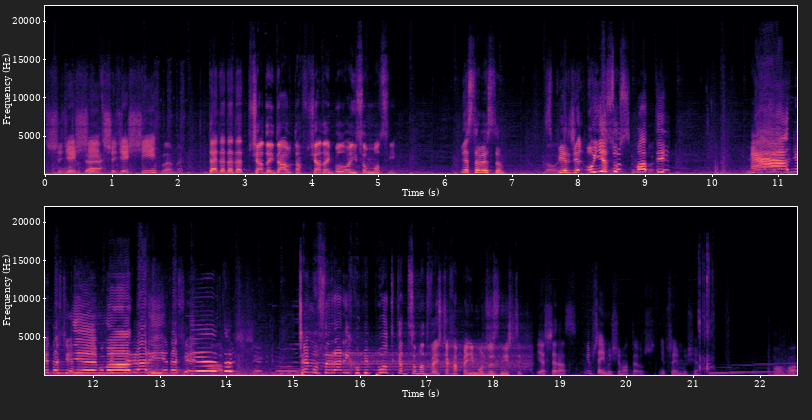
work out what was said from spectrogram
30, Kurde. 30. Problemy. De, de, de, de. Wsiadaj do auta, wsiadaj, bo oni są mocni. Jestem, jestem. Spierdzie... O Jezus, Mati! Nie, to nie da się! Nie ma! Ferrari nie da się! Nie da się! Czemu Ferrari kupi płotka, co ma 20 HP, nie może zniszczyć? Jeszcze raz. Nie przejmuj się, Mateusz. Nie przejmuj się. O, o,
